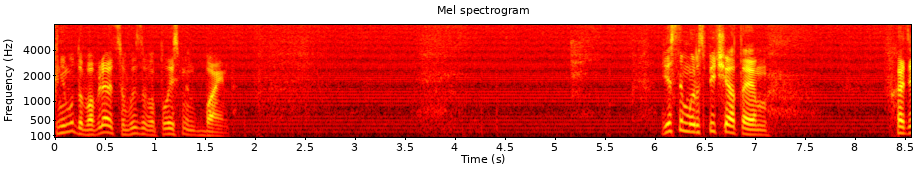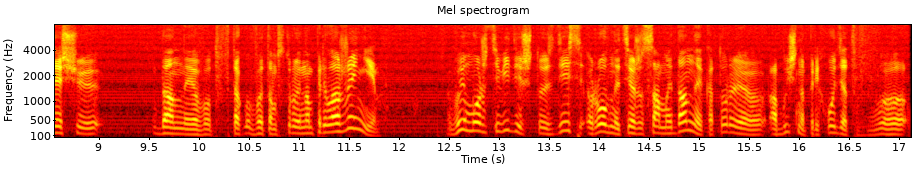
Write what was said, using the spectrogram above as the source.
к нему добавляются вызовы placement bind. Если мы распечатаем входящую данные вот в, так, в этом встроенном приложении, вы можете видеть, что здесь ровно те же самые данные, которые обычно приходят в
